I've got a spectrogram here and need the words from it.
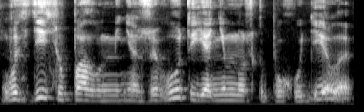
Вот здесь упал у меня живот, и я немножко похудела.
